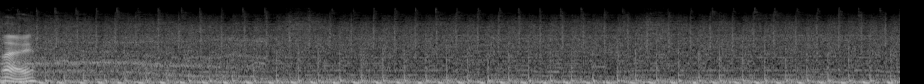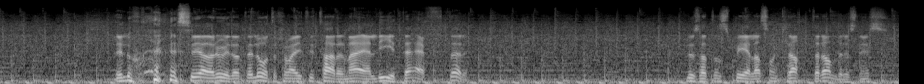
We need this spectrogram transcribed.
Nej. Det låter så jävla roligt att det låter som att gitarrerna är lite efter. Plus att de spelar som kratter alldeles nyss.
